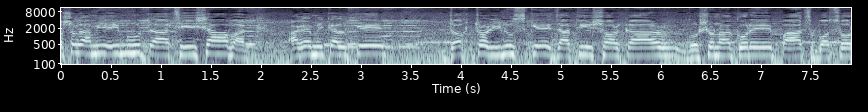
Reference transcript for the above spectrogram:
দর্শক, আমি এই মুহূর্তে আছি শাহবাগ। আগামীকালকে ডক্টর ইনুসকে জাতীয় সরকার ঘোষণা করে পাঁচ বছর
